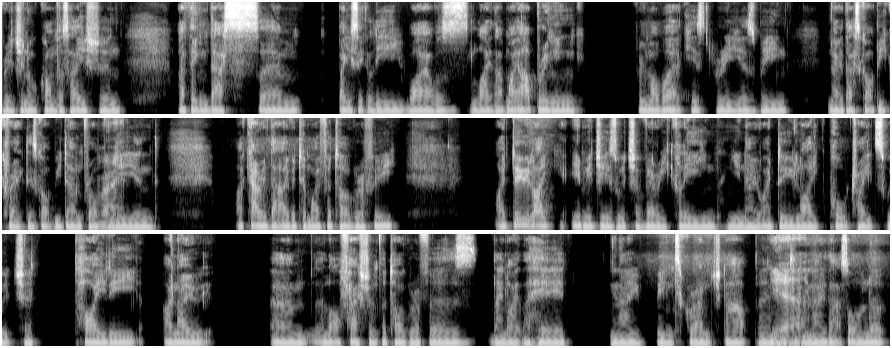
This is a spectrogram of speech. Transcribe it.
original conversation, I think that's um, basically why I was like that. My upbringing through my work history has been, no, that's got to be correct. It's got to be done properly, and I carried that over to my photography. I do like images which are very clean. You know, I do like portraits which are tidy. I know um, a lot of fashion photographers they like the hair, you know, being scrunched up and Yeah. you know that sort of look.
